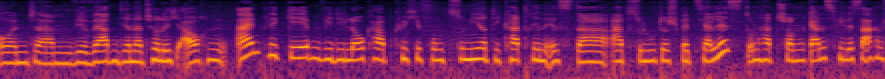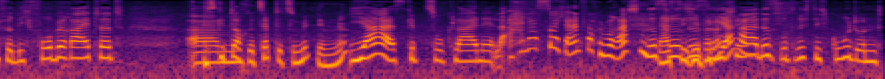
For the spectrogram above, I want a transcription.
Und ähm, wir werden dir natürlich auch einen Einblick geben, wie die Low Carb Küche funktioniert. Die Katrin ist da absoluter Spezialist und hat schon ganz viele Sachen für dich vorbereitet. es gibt auch Rezepte zum Mitnehmen, ne? Ja, es gibt so kleine. Ah, lasst euch einfach überraschen. Das Lass wird, das, überraschen. Ja, das wird richtig gut. Und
